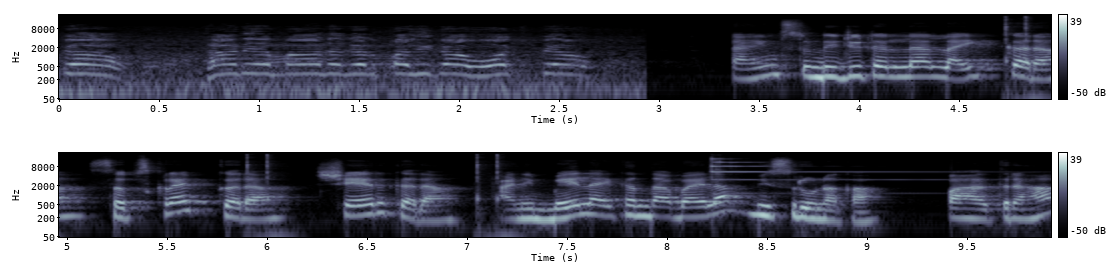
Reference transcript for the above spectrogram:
प्याव ठाणे महानगरपालिका होच प्याव टाइम्स डिजिटलला लाईक करा सबस्क्राईब करा शेअर करा आणि बेल आयकन दाबायला विसरू नका. पाहत रहा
